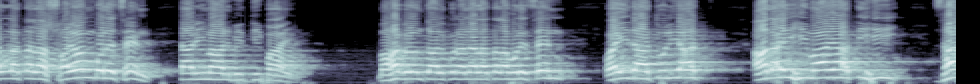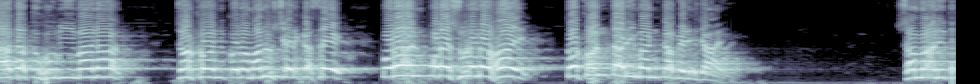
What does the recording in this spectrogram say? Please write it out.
আল্লাহ তালা স্বয়ং বলেছেন, তার ইমান বৃদ্ধি পায়। মহাগ্রন্থ আল কোরআন আল্লাহ তালা বলেছেন, ওয়াইদা তুলিয়াত আলাইহি মায়াতিহি জাহাদাতুহুম ইমানা যখন কোনো মানুষের কাছে কোরআন পড়ে শুরানো হয়, তখন তার ইমানটা বেড়ে যায়। সম্মানিত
